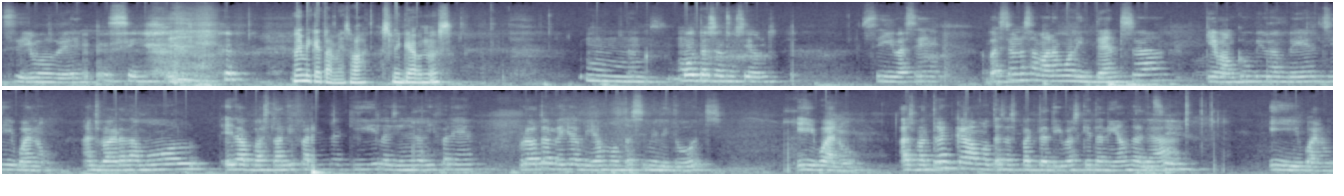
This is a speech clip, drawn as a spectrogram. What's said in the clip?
Sí, molt bé. Sí. Una miqueta més, va, expliqueu-nos. Mm, moltes sensacions. Sí, va ser, va ser una setmana molt intensa, que vam conviure amb ells i, bueno, ens va agradar molt, era bastant diferent d'aquí, la gent era diferent, però també hi havia moltes similituds. I, bueno, es van trencar moltes expectatives que teníem d'allà Sí. i, bueno,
